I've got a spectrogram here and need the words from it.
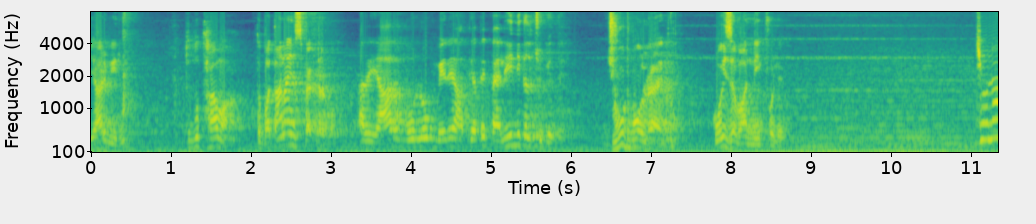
यार वीरू तू तो था वहाँ तो बताना इंस्पेक्टर को। अरे यार वो लोग मेरे आते आते पहले ही निकल चुके थे। झूठ बोल रहा है तू कोई जबान नहीं खोले। क्यों ना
